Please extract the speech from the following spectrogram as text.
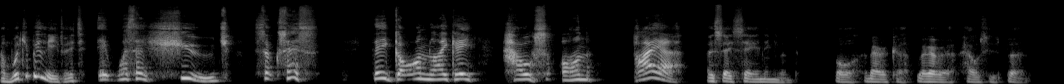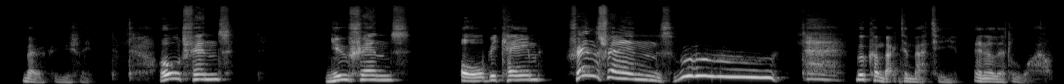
And would you believe it? It was a huge success. They got on like a house on fire, as they say in England or America, wherever houses burn. America, usually. Old friends, new friends, all became friends' friends. Woo! We'll come back to Matty in a little while.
